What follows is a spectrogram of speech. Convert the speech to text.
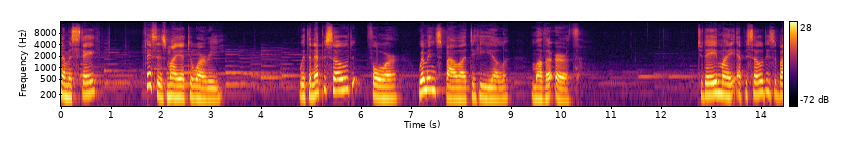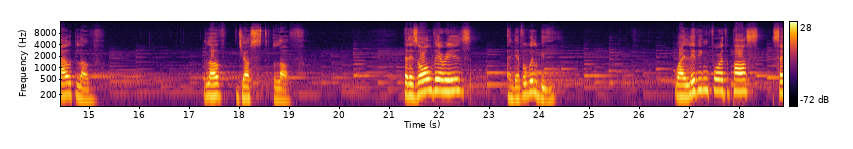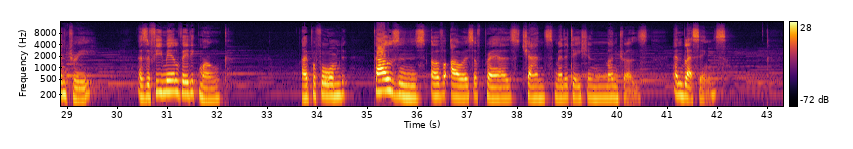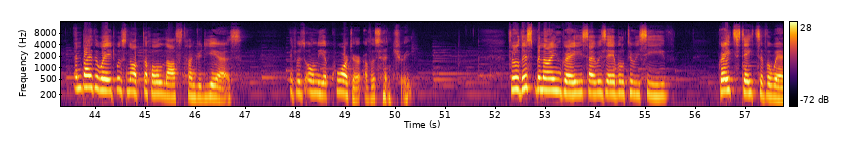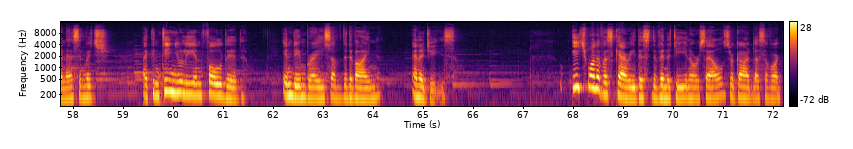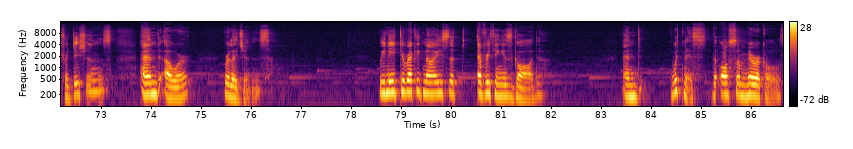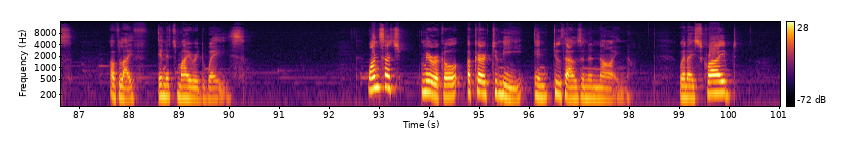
Namaste. This is Maya Tiwari with an episode for Women's Power to Heal Mother Earth. Today, my episode is about love. Love, just love. That is all there is and ever will be. While living for the past century, as a female Vedic monk, I performed thousands of hours of prayers, chants, meditation, mantras, and blessings. And by the way, it was not the whole last hundred years, it was only a quarter of a century. Through this benign grace, I was able to receive great states of awareness in which I continually enfolded in the embrace of the divine energies. Each one of us carry this divinity in ourselves, regardless of our traditions and our religions. We need to recognize that everything is God and witness the awesome miracles of life in its myriad ways. One such miracle occurred to me in 2009 when I scribed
